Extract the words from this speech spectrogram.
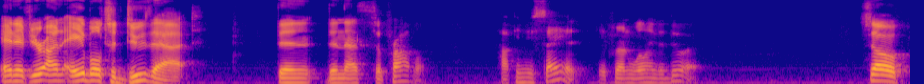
And if you're unable to do that, then then that's the problem. How can you say it if you're unwilling to do it? So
